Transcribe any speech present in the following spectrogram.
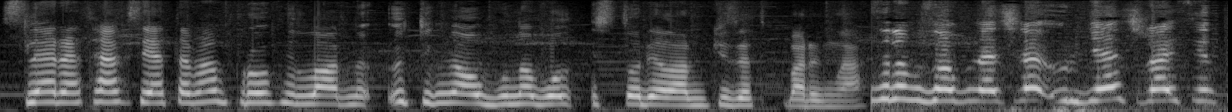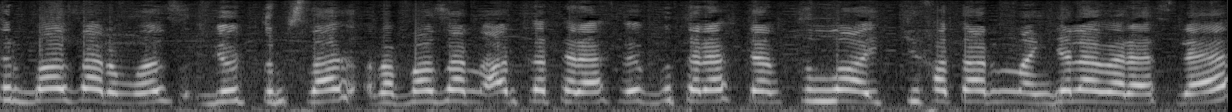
Sizlarga tavsiya etaman profillarni o'tinglar obuna bo'lib istoriyalarni kuzatib boringlar. Bizimiz obunachilar Urganch Ray Center bozorimiz. Ko'rib turibsizlar, bozorning orqa tarafi, bu tarafdan Tilla ikki xataridan kelaverasizlar.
